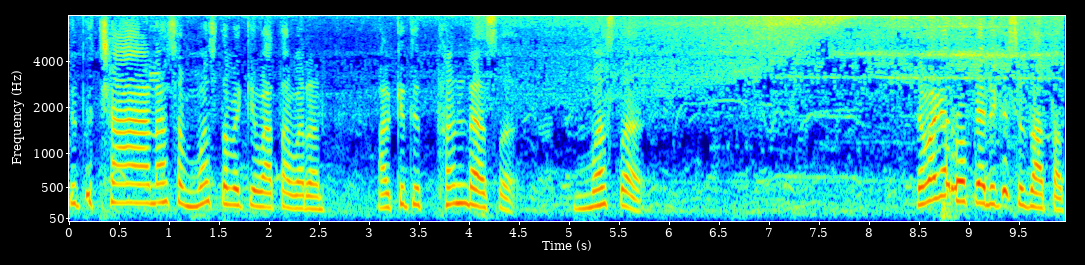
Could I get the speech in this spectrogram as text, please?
किती छान असं मस्तपैकी वातावरण. आणि किती थंड असं. मस्त. हे बघा रोप्याने कसे जातात.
